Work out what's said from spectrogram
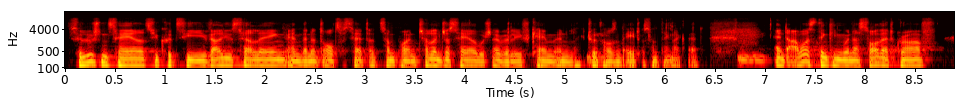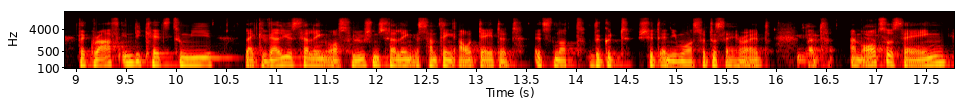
solution sales, you could see value selling, and then it also said at some point challenger sale, which I believe came in like 2008 or something like that. Mm-hmm. And I was thinking when I saw that graph, the graph indicates to me like value selling or solution selling is something outdated. It's not the good shit anymore, so to say, right? Yeah. But I'm yeah. also saying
